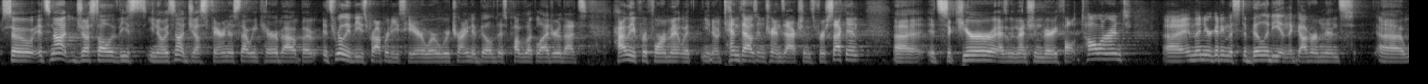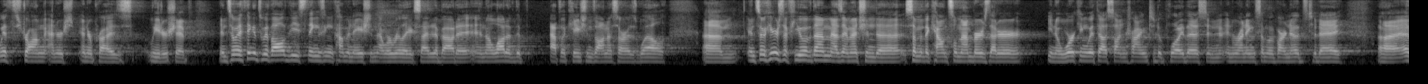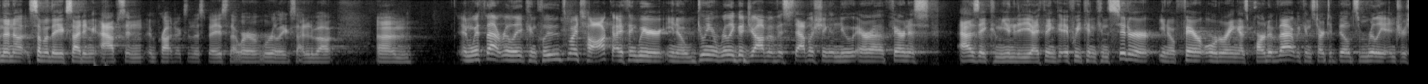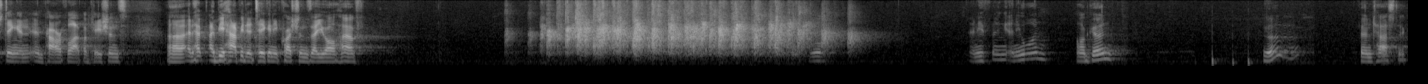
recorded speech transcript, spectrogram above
so it's not just all of these, you know, it's not just fairness that we care about, but it's really these properties here where we're trying to build this public ledger that's highly performant with, you know, 10,000 transactions per second. Uh, it's secure, as we mentioned, very fault tolerant. Uh, and then you're getting the stability and the governance uh, with strong enter enterprise leadership. And so I think it's with all these things in combination that we're really excited about it, and a lot of the applications on us are as well. Um, and so here's a few of them. As I mentioned, uh, some of the council members that are you know, working with us on trying to deploy this and, and running some of our nodes today. Uh, and then uh, some of the exciting apps and, and, projects in this space that we're, really excited about. Um, and with that really concludes my talk. I think we're you know, doing a really good job of establishing a new era of fairness as a community. I think if we can consider you know, fair ordering as part of that, we can start to build some really interesting and, and powerful applications. Uh, I'd, I'd be happy to take any questions that you all have. Anything? Anyone? All good? Yeah. Fantastic.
